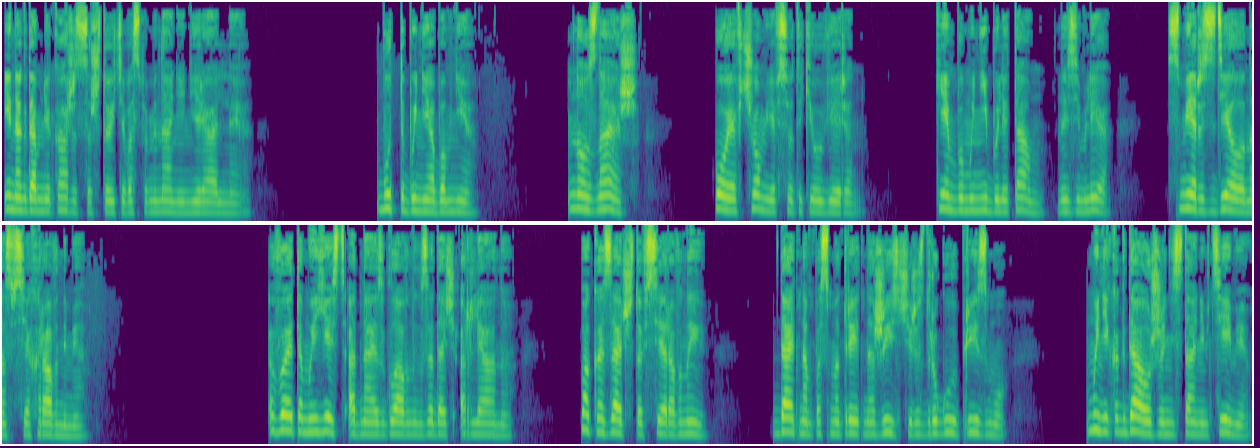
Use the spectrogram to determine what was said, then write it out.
«Иногда мне кажется, что эти воспоминания нереальные. Будто бы не обо мне. Но, знаешь, кое в чем я все-таки уверен. Кем бы мы ни были там, на земле, смерть сделала нас всех равными. В этом и есть одна из главных задач Орлеана — показать, что все равны, дать нам посмотреть на жизнь через другую призму. Мы никогда уже не станем теми,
